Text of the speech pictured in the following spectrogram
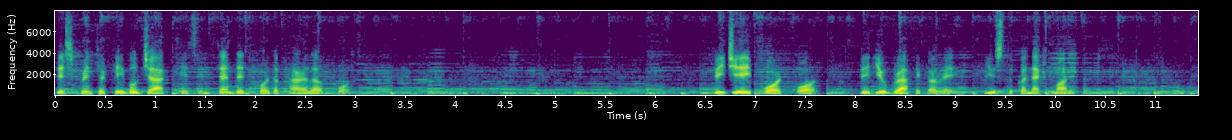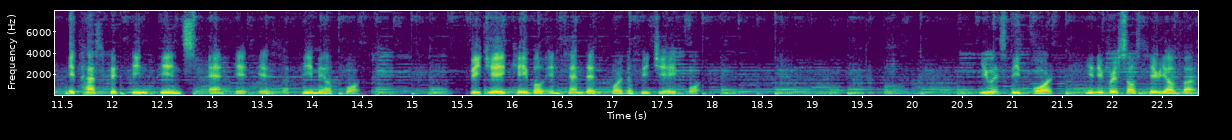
This printer cable jack is intended for the parallel port. VGA port or video graphic array used to connect monitors. It has 15 pins and it is a female port. VGA cable intended for the VGA port. USB port, Universal Serial Bus,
